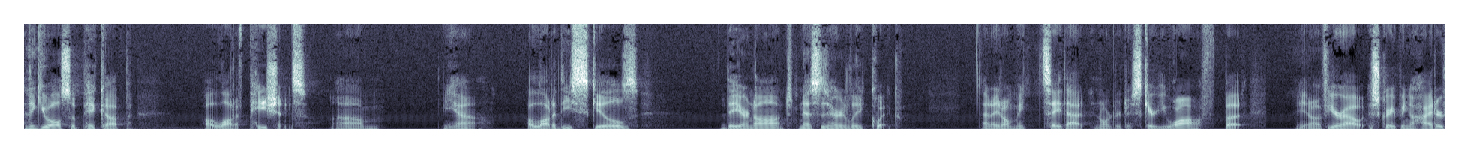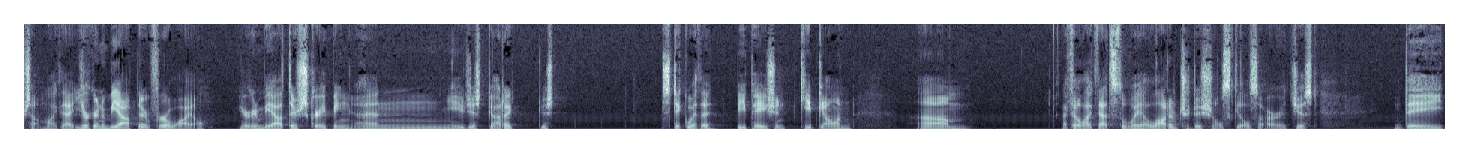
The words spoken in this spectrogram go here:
I think you also pick up a lot of patience. Um, yeah, a lot of these skills they are not necessarily quick, and I don't make, say that in order to scare you off. But you know, if you're out scraping a hide or something like that, you're going to be out there for a while. You're going to be out there scraping, and you just gotta just stick with it, be patient, keep going. Um, I feel like that's the way a lot of traditional skills are. It just they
